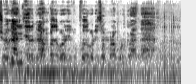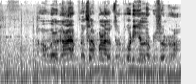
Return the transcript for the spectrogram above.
சிவகார்த்தியருக்கு ஐம்பது கோடி முப்பது கோடி சம்பளம் கொடுக்குறாங்க. அவங்களுக்கெல்லாம் இப்போ சம்பளம் எத்தனை கோடிகள் அப்படி சொல்கிறோம்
